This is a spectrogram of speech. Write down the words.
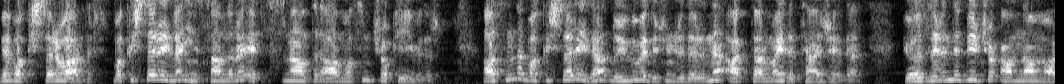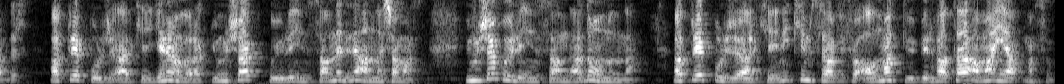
ve bakışları vardır. Bakışlarıyla insanları etkisini altına almasını çok iyi bilir. Aslında bakışlarıyla duygu ve düşüncelerini aktarmayı da tercih eder. Gözlerinde birçok anlam vardır. Akrep burcu erkeği genel olarak yumuşak huylu insanlar ile anlaşamaz. Yumuşak huylu insanlar da onunla. Akrep burcu erkeğini kimse hafife almak gibi bir hata aman yapmasın.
